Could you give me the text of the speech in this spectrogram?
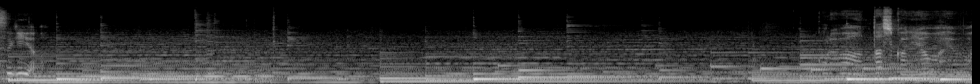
すぎや。確かに合わへんわ。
